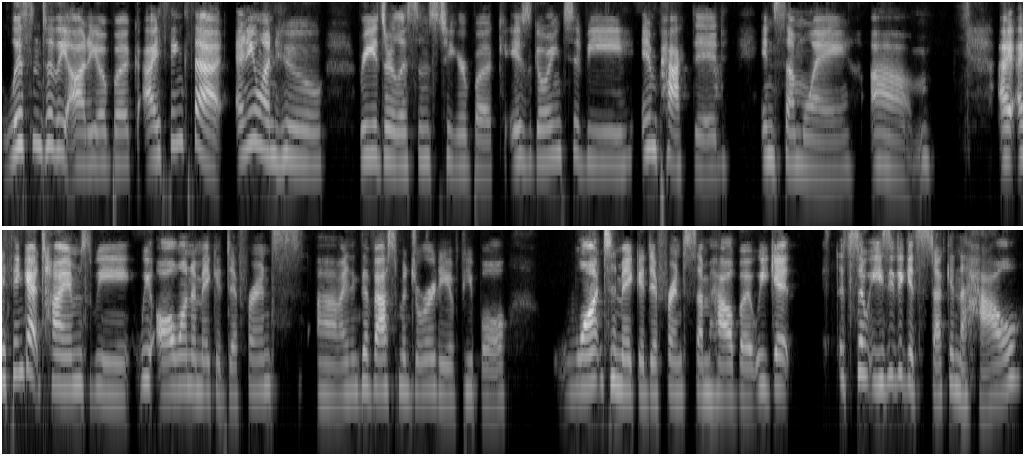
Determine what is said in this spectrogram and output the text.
listen to the audiobook. I think that anyone who reads or listens to your book is going to be impacted in some way. Um, I, I think at times we we all want to make a difference. Um, I think the vast majority of people want to make a difference somehow, but we get it's so easy to get stuck in the how,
